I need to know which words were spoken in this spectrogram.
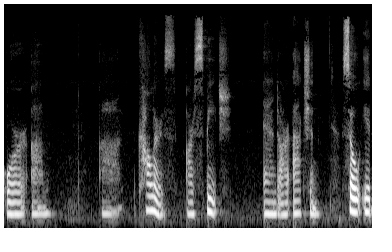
or um, uh, colors our speech and our action. So it,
